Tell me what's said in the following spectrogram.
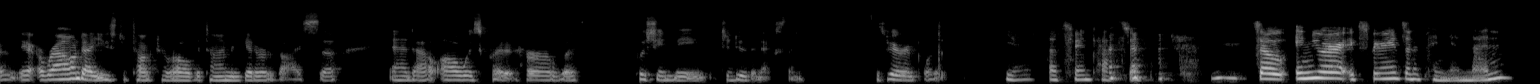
uh, around, I used to talk to her all the time and get her advice. Uh, and I'll always credit her with pushing me to do the next thing. It's very important. Yeah, that's fantastic. so, in your experience and opinion, then,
